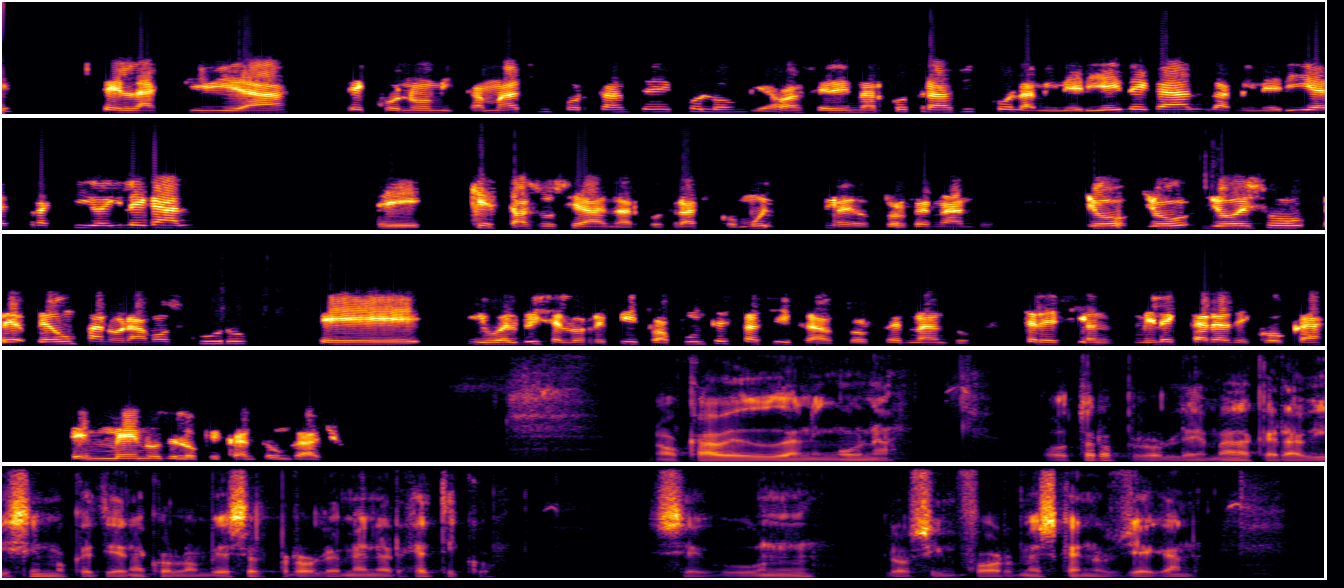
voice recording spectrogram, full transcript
eh, la actividad económica más importante de Colombia va a ser el narcotráfico, la minería ilegal, la minería extractiva ilegal, eh, que está asociada al narcotráfico. Muy bien, doctor Fernando. Yo, yo, yo eso veo un panorama oscuro y vuelvo y se lo repito, apunte esta cifra, doctor Fernando, 300 mil hectáreas de coca en menos de lo que canta un gallo. No cabe duda ninguna. Otro problema gravísimo que tiene Colombia es el problema energético. Según los informes que nos llegan.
